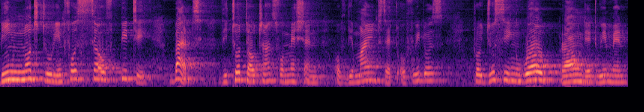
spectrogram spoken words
being not to reinforce self-pity, but the total transformation of the mindset of widows, producing well-rounded women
